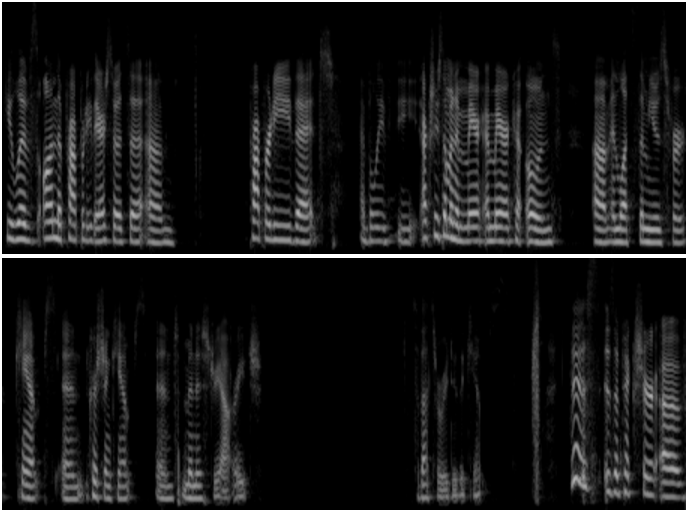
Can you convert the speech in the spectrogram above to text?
He lives on the property there, so it's a um, property that I believe the actually someone in Amer- America owns um, and lets them use for camps and Christian camps and ministry outreach. So that's where we do the camps. This is a picture of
